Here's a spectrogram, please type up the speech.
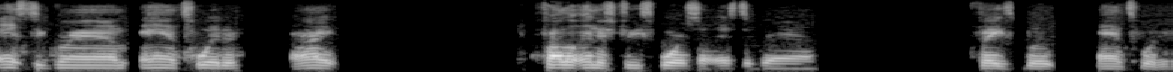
Instagram, and Twitter. All right. Follow InDaStreetz Sportz on Instagram, Facebook, and Twitter,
